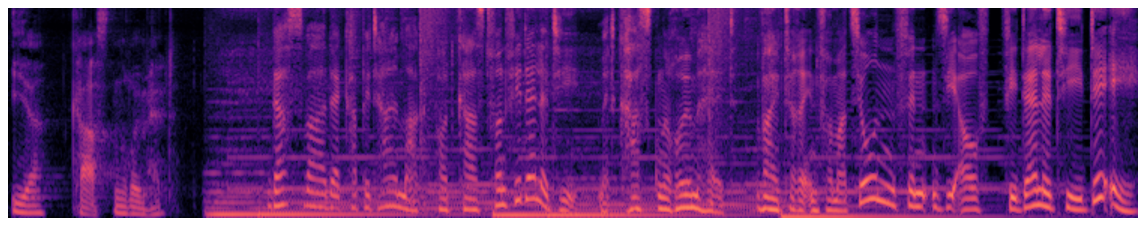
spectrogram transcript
Ihr Carsten Röhmheld. Das war der Kapitalmarkt-Podcast von Fidelity mit Carsten Röhmheld. Weitere Informationen finden Sie auf fidelity.de.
